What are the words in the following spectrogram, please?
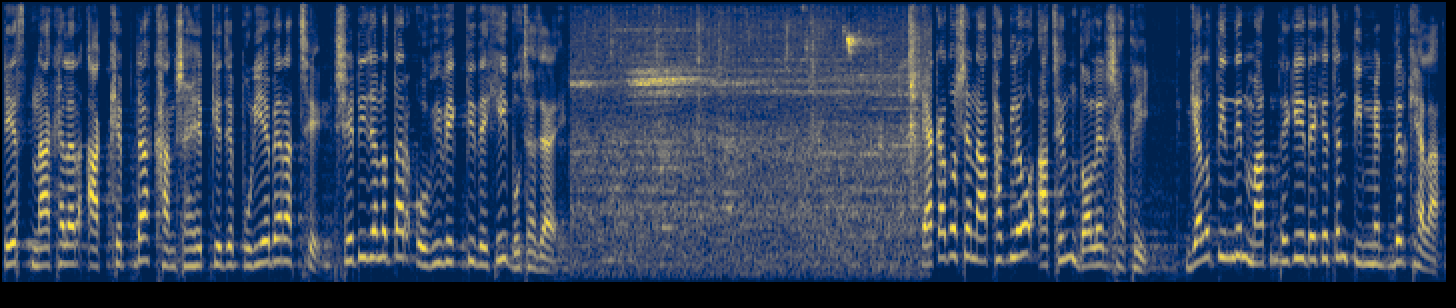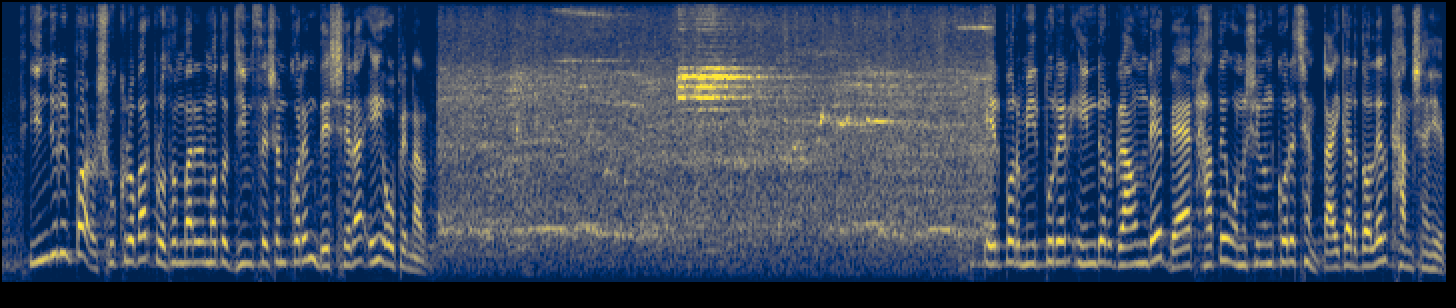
টেস্ট না খেলার আক্ষেপটা খান সাহেবকে যে পুড়িয়ে বেড়াচ্ছে, সেটি যেন তার অভিব্যক্তি দেখেই বোঝা যায়। একাদশে না থাকলেও আছেন দলের সাথেই। গেল তিন দিন মাঠ থেকেই দেখেছেন টিমমেটদের খেলা। ইঞ্জুরির পর শুক্রবার প্রথমবারের মতো জিম সেশন করেন দেশসেরা এই ওপেনার এরপর মিরপুরের ইনডোর গ্রাউন্ডে ব্যাট হাতে অনুশীলন করেছেন টাইগার দলের খান সাহেব।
